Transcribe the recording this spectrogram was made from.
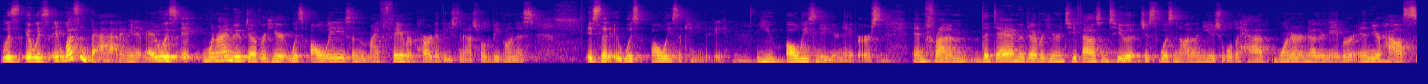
It was it was it wasn't bad. I mean, it, it was it, when I moved over here. It was always and my favorite part of East Nashville, to be honest, is that it was always a community. Mm. You always knew your neighbors. Mm. And from the day I moved over here in 2002, it just was not unusual to have one or another neighbor in your house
